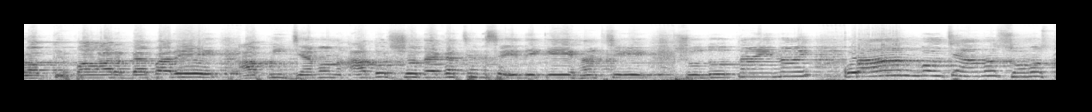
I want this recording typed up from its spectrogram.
রবকে পাওয়ার ব্যাপারে আপনি যেমন আদর্শ দেখাচ্ছেন সেই দিকে হাঁটছি। শুধু তাই নয়, কোরআন বলছে আমার সমস্ত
